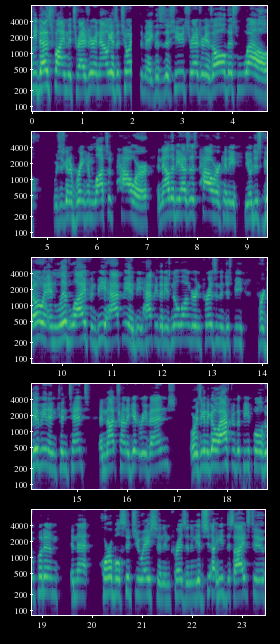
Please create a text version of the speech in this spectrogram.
he does find the treasure and now he has a choice to make. This is this huge treasure. He has all this wealth which is going to bring him lots of power. And now that he has this power, can he, you know, just go and live life and be happy and be happy that he's no longer in prison and just be forgiving and content and not trying to get revenge? Or is he going to go after the people who put him in that horrible situation in prison and he decides to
